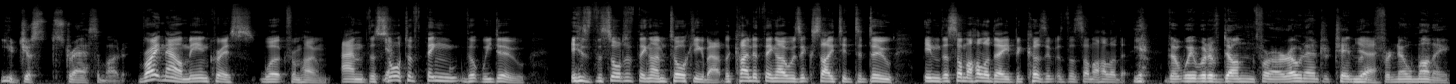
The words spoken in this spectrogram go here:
you just stress about it. Right now, me and Chris work from home, and the sort of thing that we do is the sort of thing I'm talking about. The kind of thing I was excited to do in the summer holiday because it was the summer holiday. Yeah. That we would have done for our own entertainment Yeah. for no money.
